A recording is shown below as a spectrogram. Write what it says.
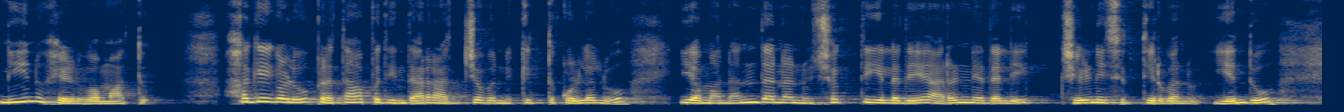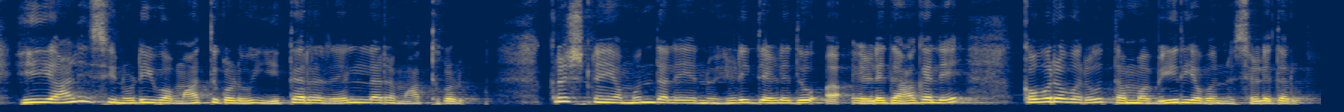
ನೀನು ಹೇಳುವ ಮಾತು. ಹಗೆಗಳು ಪ್ರತಾಪದಿಂದ ರಾಜ್ಯವನ್ನು ಕಿತ್ತುಕೊಳ್ಳಲು ಯಮನಂದನನು ಶಕ್ತಿಯಿಲ್ಲದೆ ಅರಣ್ಯದಲ್ಲಿ ಕ್ಷೀಣಿಸುತ್ತಿರುವನು ಎಂದು ಹೀಯಾಳಿಸಿ ನುಡಿಯುವ ಮಾತುಗಳು ಇತರರೆಲ್ಲರ ಮಾತುಗಳು. ಕೃಷ್ಣೆಯ ಮುಂದಲೆಯನ್ನು ಹಿಡಿದೆಳೆದು ಎಳೆದಾಗಲೇ ಕೌರವರು ತಮ್ಮ ವೀರ್ಯವನ್ನು ಸೆಳೆದರು.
